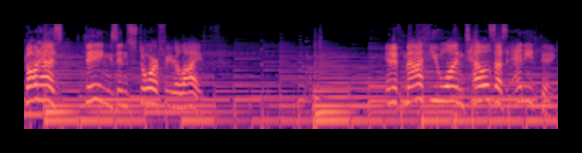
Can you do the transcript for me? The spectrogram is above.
God has things in store for your life. And if Matthew 1 tells us anything,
